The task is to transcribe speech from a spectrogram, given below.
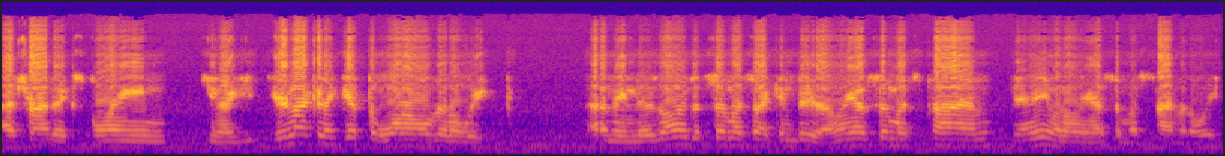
I try to explain. You know, you're not going to get the world in a week. I mean, there's only but so much I can do. I only have so much time. Anyone only has so much time in a week.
